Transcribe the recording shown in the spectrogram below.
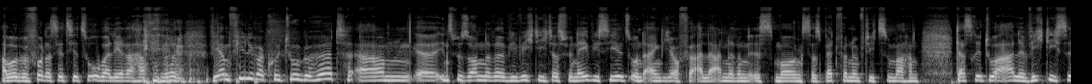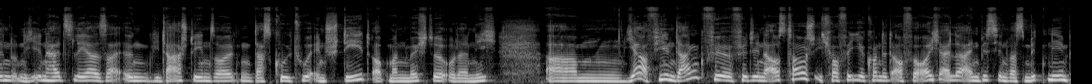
Aber bevor das jetzt hier zu Oberlehrerhaft wird, wir haben viel über Kultur gehört, ähm, äh, insbesondere wie wichtig das für Navy Seals und eigentlich auch für alle anderen ist, morgens das Bett vernünftig zu machen, dass Rituale wichtig sind und nicht inhaltsleer irgendwie dastehen sollten, dass Kultur entsteht, ob man möchte oder nicht. Ähm, ja, vielen Dank für, für den Austausch. Ich hoffe, ihr konntet auch für euch alle ein bisschen was mitnehmen.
